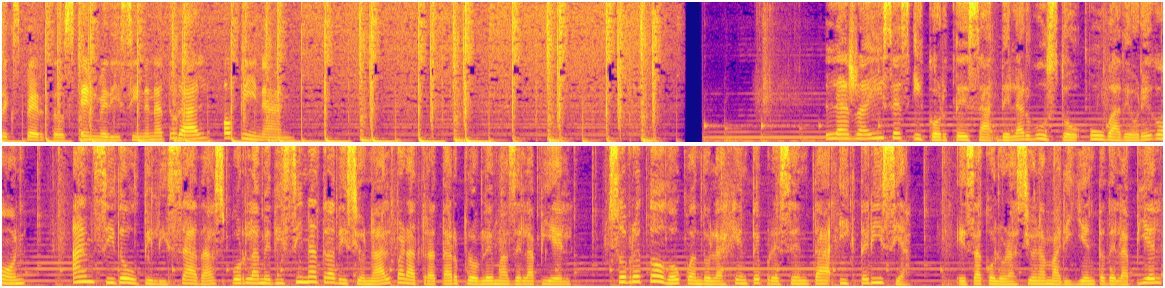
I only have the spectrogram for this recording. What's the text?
expertos en medicina natural opinan. Las raíces y corteza del arbusto uva de Oregón han sido utilizadas por la medicina tradicional para tratar problemas de la piel, sobre todo cuando la gente presenta ictericia, esa coloración amarillenta de la piel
